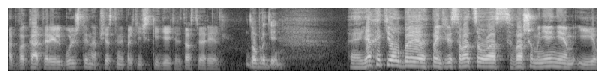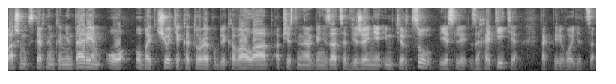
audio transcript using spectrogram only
адвокат Ариэль Бульштейн, общественный политический деятель. Здравствуй, Ариэль. Добрый день. Э, я хотел бы поинтересоваться у вас вашим мнением и вашим экспертным комментарием о, об отчете, который опубликовала общественная организация движения Имтирцу, если захотите, так переводится,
